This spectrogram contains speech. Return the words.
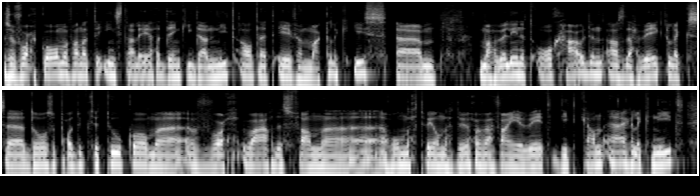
ze voorkomen van het te installeren, denk ik dat niet altijd even makkelijk is. Um, maar wel in het oog houden als er wekelijks uh, dozen producten toekomen voor waardes van uh, 100, 200 euro, waarvan je weet, dit kan eigenlijk niet,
